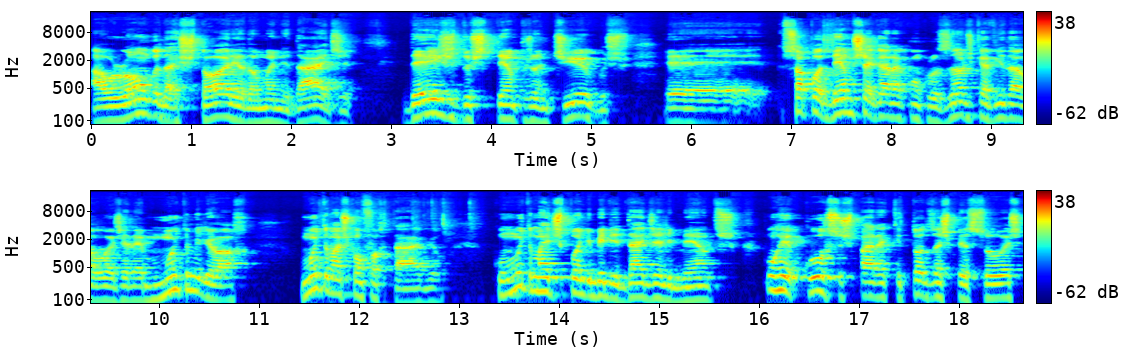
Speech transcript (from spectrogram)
ao longo da história da humanidade, desde os tempos antigos, é, só podemos chegar à conclusão de que a vida hoje é muito melhor, muito mais confortável, com muito mais disponibilidade de alimentos, com recursos para que todas as pessoas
